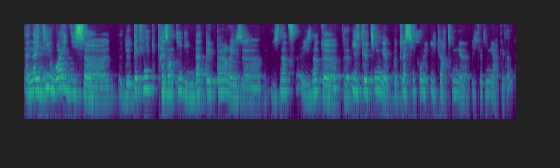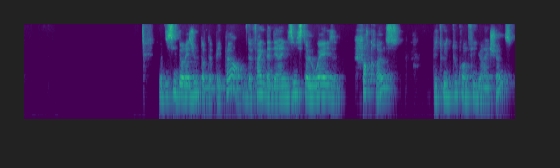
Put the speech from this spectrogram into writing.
an idea why this uh, the technique presented in that paper is uh, is not is not a, a hill cutting a classical hill cutting uh, hill cutting argument. So this is the result of the paper, the fact that there exist always short runs between two configurations.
